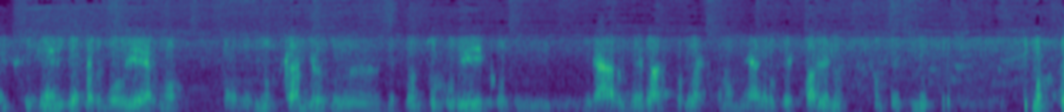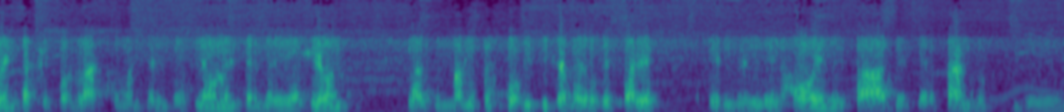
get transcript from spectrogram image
exigencias al gobierno, para hacer unos cambios eh, de pronto jurídicos y mirar, velar por la economía agropecuaria de nuestros campesinos. Nos dimos cuenta que por la comercialización, la intermediación, las malucas políticas agropecuarias, el, el- joven estaba desertando de-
